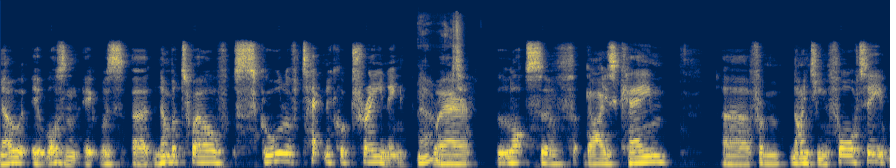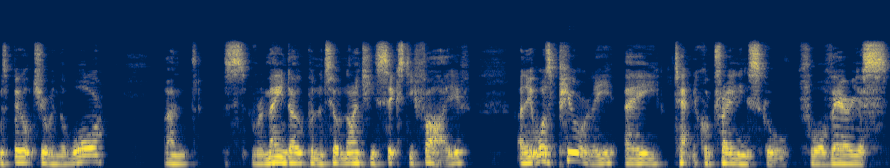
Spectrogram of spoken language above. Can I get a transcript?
No, it wasn't. It was uh, number 12 School of Technical Training, where lots of guys came uh, from 1940. It was built during the war and remained open until 1965. And it was purely a technical training school for various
